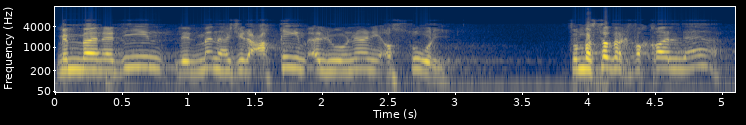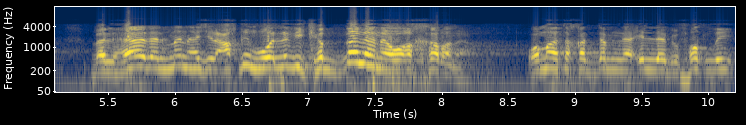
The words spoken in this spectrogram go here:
مما ندين للمنهج العقيم اليوناني الصوري ثم استدرك فقال لا بل هذا المنهج العقيم هو الذي كبلنا وأخرنا وما تقدمنا إلا بفضل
